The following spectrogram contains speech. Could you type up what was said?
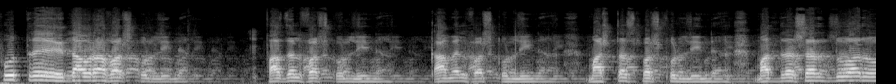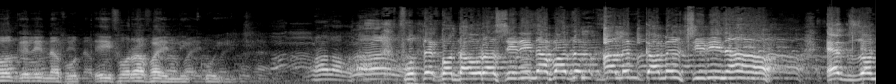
পুত্রে দাওরা ফাঁস করলি না, ফাজল ফাঁস করলি না, কামেল ফাঁস করলি না, মাস্টার্স পাস করলি না, মাদ্রাসার দুয়ারও গেলি না পুত এই ফোরা ফাইলি কই? ফুতে কো দাওরা চিনি না ফাজল আলেম কামেল চিনি না। একজন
